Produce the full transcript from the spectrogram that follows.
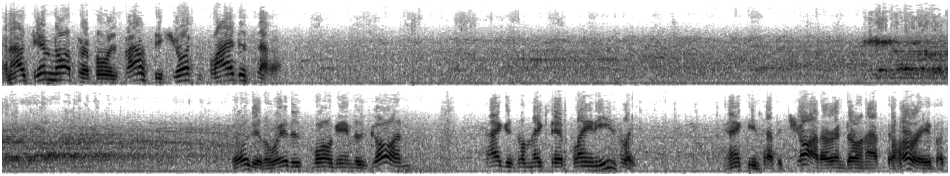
And now Jim Northrup, who was bounced to short and flied to center. Told you the way this ball game is going, Tigers will make their plane easily. Yankees have a charter and don't have to hurry, but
